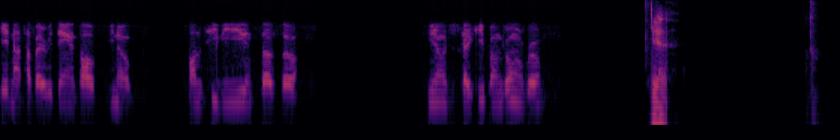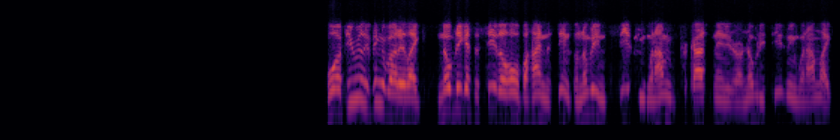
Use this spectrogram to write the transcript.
skating on top of everything. It's all you know on the TV and stuff. So you know, I just gotta keep on going, bro. Yeah. Well, if you really think about it, like nobody gets to see the whole behind the scenes, so nobody sees me when I'm procrastinating, or nobody sees me when I'm like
